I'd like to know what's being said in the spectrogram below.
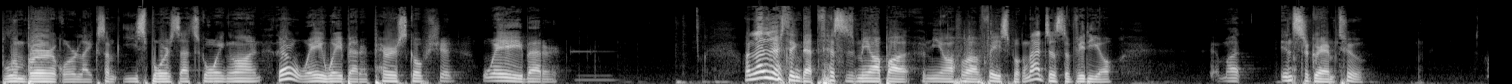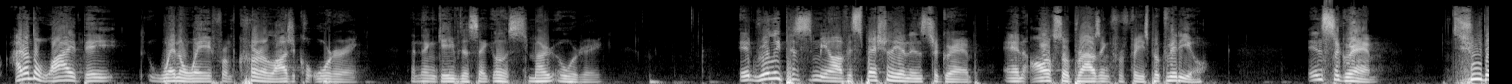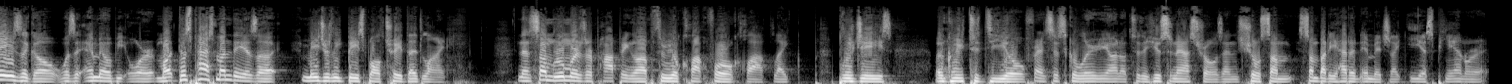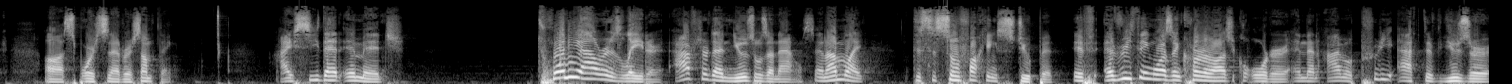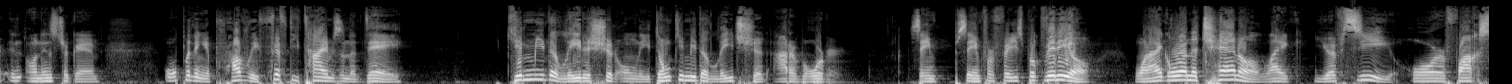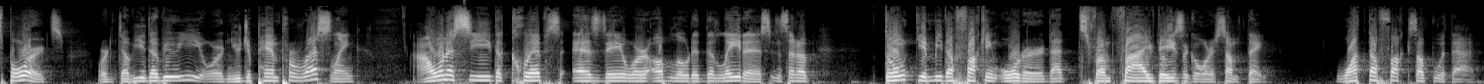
Bloomberg or like some esports that's going on. They're way, way better. Periscope shit, way better. Another thing that pisses me off, uh, me off of Facebook, not just the video, but Instagram too. I don't know why they went away from chronological ordering and then gave this like, oh, smart ordering. It really pisses me off, especially on Instagram and also browsing for Facebook video. Instagram, two days ago was an MLB, or this past Monday is a Major League Baseball trade deadline. And then some rumors are popping up, 3 o'clock, 4 o'clock, like Blue Jays agreed to deal Francisco Liriano to the Houston Astros and show some somebody had an image like ESPN or uh, Sportsnet or something. I see that image 20 hours later, after that news was announced, and I'm like, this is so fucking stupid. If everything was in chronological order, and then I'm a pretty active user in, on Instagram, opening it probably 50 times in a day, give me the latest shit only. Don't give me the late shit out of order. Same, same for Facebook video. When I go on a channel like UFC or Fox Sports or WWE or New Japan Pro Wrestling, I want to see the clips as they were uploaded the latest instead of don't give me the fucking order that's from five days ago or something. What the fuck's up with that?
